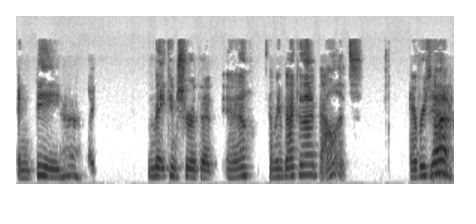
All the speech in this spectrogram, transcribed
and B, yeah. like making sure that, you know, coming back to that balance every time.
